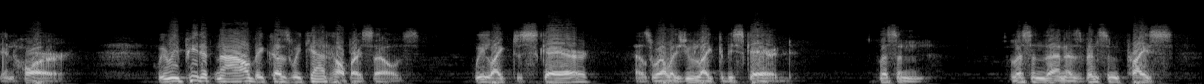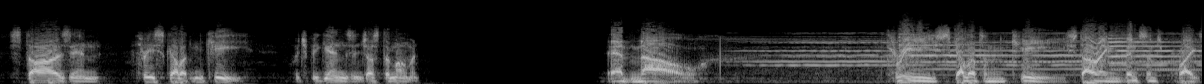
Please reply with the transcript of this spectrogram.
in horror. We repeat it now because we can't help ourselves. We like to scare as well as you like to be scared. Listen. Listen then as Vincent Price stars in Three Skeleton Key, which begins in just a moment. And now, Three Skeleton Key, starring Vincent Price,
